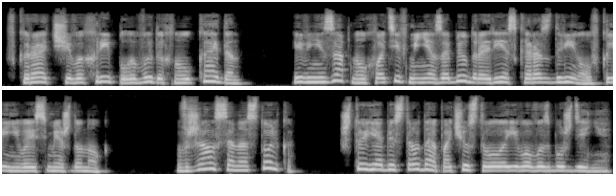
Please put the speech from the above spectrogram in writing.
Вкрадчиво хрипло выдохнул Кайден и, внезапно ухватив меня за бедра, резко раздвинул, вклиниваясь между ног. Вжался настолько, что я без труда почувствовала его возбуждение.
